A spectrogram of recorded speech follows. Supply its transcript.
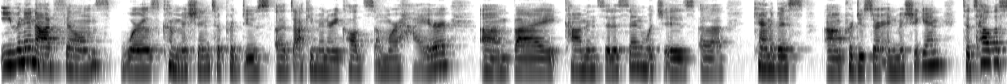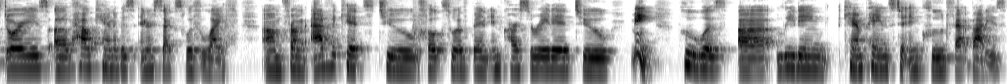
even in Odd Films was commissioned to produce a documentary called Somewhere Higher um, by Common Citizen, which is a cannabis um, producer in Michigan, to tell the stories of how cannabis intersects with life, um, from advocates to folks who have been incarcerated to me, who was uh, leading campaigns to include fat bodies.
